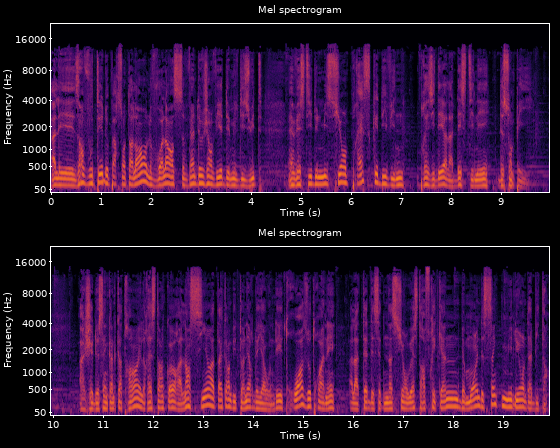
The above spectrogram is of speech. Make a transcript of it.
à les envoûter de par son talent, le voilà en ce 22 janvier 2018, investi d'une mission presque divine, présider à la destinée de son pays. Âgé de 54 ans, il reste encore à l'ancien attaquant du tonnerre de Yaoundé trois autres années à la tête de cette nation ouest-africaine de moins de 5 millions d'habitants.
